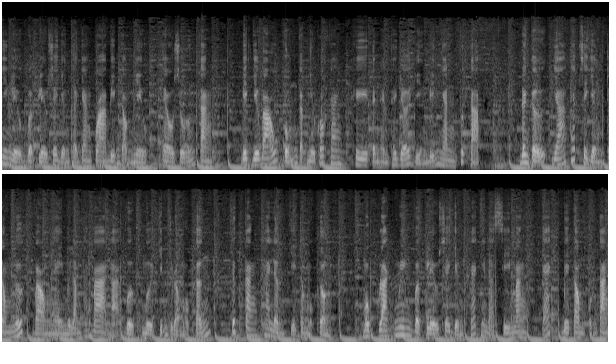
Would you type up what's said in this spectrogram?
nhiên liệu vật liệu xây dựng thời gian qua biến động nhiều theo xu hướng tăng. Việc dự báo cũng gặp nhiều khó khăn khi tình hình thế giới diễn biến nhanh phức tạp. Đơn cử, giá thép xây dựng trong nước vào ngày 15 tháng 3 đã vượt 19 triệu đồng một tấn, tức tăng 2 lần chỉ trong một tuần. Một loạt nguyên vật liệu xây dựng khác như là xi măng, cát, bê tông cũng tăng.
